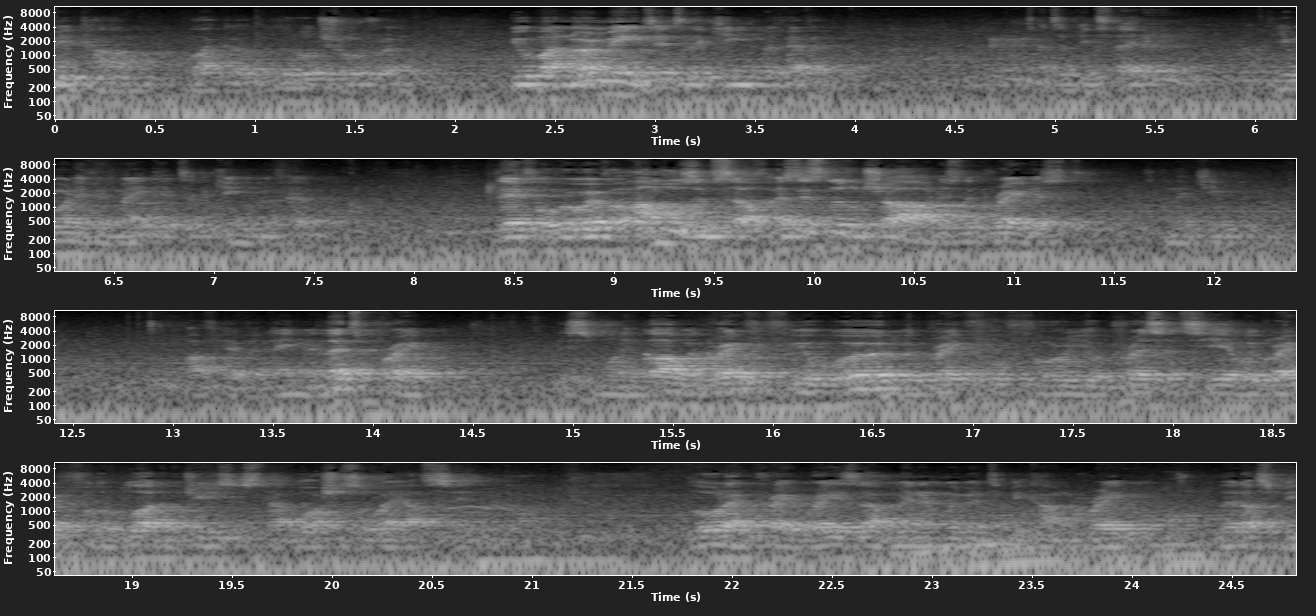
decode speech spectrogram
become like a little children, you will by no means enter the kingdom of heaven. That's a big statement. You won't even make it to the kingdom of heaven. Therefore, whoever humbles himself as this little child is the greatest in the kingdom of heaven. Amen. Let's pray this morning. God, we're grateful for your word. We're grateful for your presence here. We're grateful for the blood of Jesus that washes away our sin. Lord, I pray, raise up men and women to become great. Let us be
